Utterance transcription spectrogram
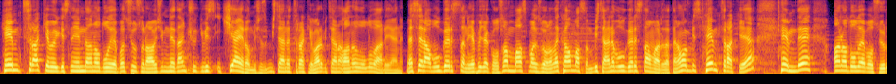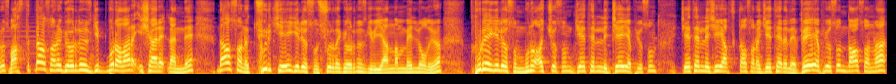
Hem Trakya bölgesine hem de Anadolu'ya basıyorsun abicim. Neden? Çünkü biz ikiye ayrılmışız. Bir tane Trakya var, bir tane Anadolu var yani. Mesela Bulgaristan'ı yapacak olsan basmak zorunda kalmazsın. Bir tane Bulgaristan var zaten ama biz hem Trakya'ya hem de Anadolu'ya basıyoruz. Bastıktan sonra gördüğünüz gibi buralar işaretlendi. Daha sonra Türkiye'ye geliyorsunuz. Şurada gördüğünüz gibi yandan belli oluyor. Buraya geliyorsun, bunu açıyorsun. CTRL C yapıyorsun. CTRL C yaptıktan sonra CTRL V yapıyorsun. Daha sonra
